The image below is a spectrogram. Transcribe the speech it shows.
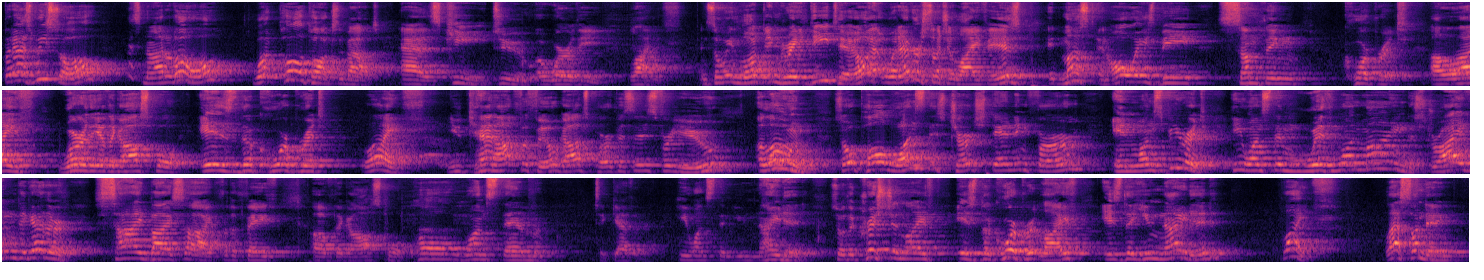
But as we saw, that's not at all what Paul talks about as key to a worthy life. And so we looked in great detail at whatever such a life is, it must and always be something corporate. A life worthy of the gospel is the corporate life. You cannot fulfill God's purposes for you alone. So Paul wants this church standing firm in one spirit. He wants them with one mind, striving together, side by side for the faith of the gospel. Paul wants them together. He wants them united. So the Christian life is the corporate life, is the united life. Last Sunday,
